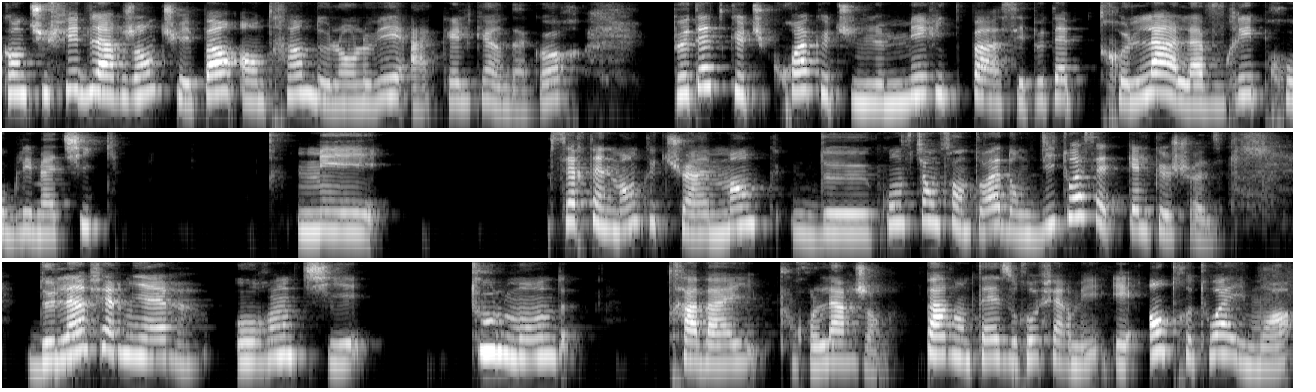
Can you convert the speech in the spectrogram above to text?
quand tu fais de l'argent, tu n'es pas en train de l'enlever à quelqu'un, d'accord? Peut-être que tu crois que tu ne le mérites pas, c'est peut-être là la vraie problématique. Mais certainement que tu as un manque de confiance en toi. Donc dis-toi c'est quelque chose. De l'infirmière au rentier, tout le monde travaille pour l'argent. Parenthèse refermée. Et entre toi et moi,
